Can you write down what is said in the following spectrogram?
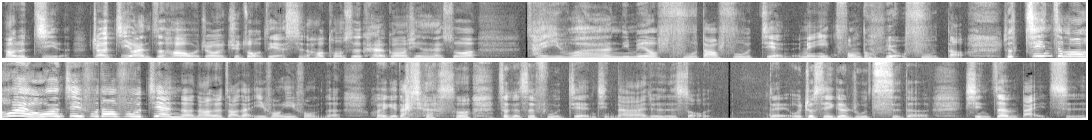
然后我就寄了，就寄完之后我就去做我自己的事，然后同事看了公共信才说。蔡依文，你没有附到附件，每一封都没有附到。说金怎么会？我忘记附到附件了。然后就找在一封一封的回给大家说，这个是附件，请大家就是收。对，我就是一个如此的行政白痴。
